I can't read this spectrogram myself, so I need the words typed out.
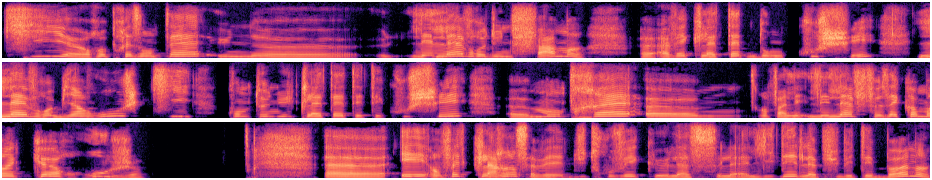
qui représentait les lèvres d'une femme avec la tête donc couchée, lèvres bien rouges qui, compte tenu que la tête était couchée, montraient, enfin les, les lèvres faisaient comme un cœur rouge. Euh, et en fait, Clarence avait dû trouver que l'idée de la pub était bonne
